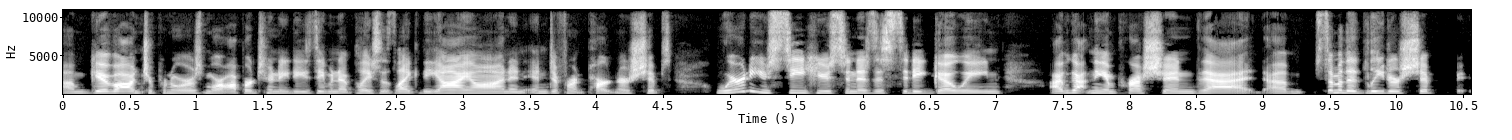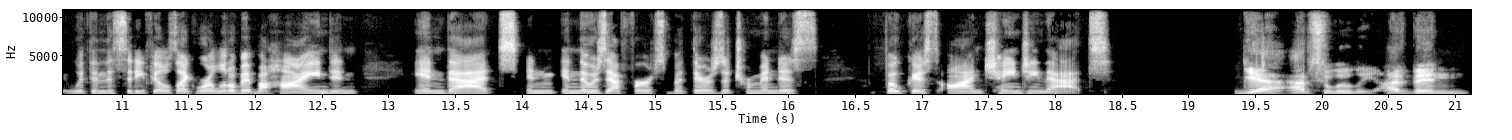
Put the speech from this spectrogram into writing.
um, give entrepreneurs more opportunities, even at places like the Ion and, and different partnerships. Where do you see Houston as a city going? I've gotten the impression that um, some of the leadership within the city feels like we're a little bit behind in in that in in those efforts, but there's a tremendous focus on changing that. Yeah, absolutely. I've been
